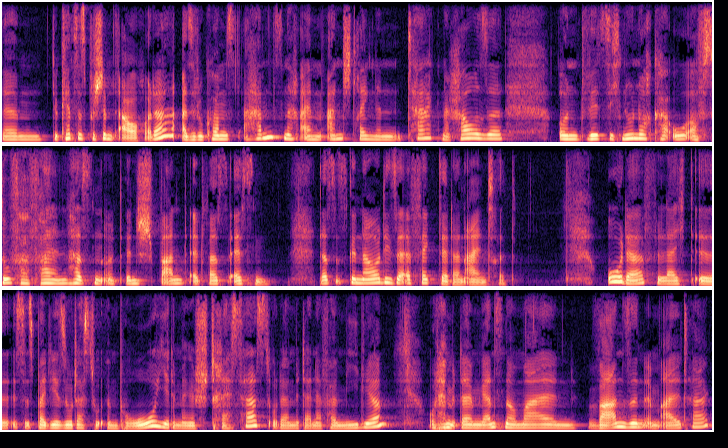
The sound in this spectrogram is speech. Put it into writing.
ähm, du kennst das bestimmt auch, oder? Also du kommst abends nach einem anstrengenden Tag nach Hause und willst dich nur noch KO aufs Sofa fallen lassen und entspannt etwas essen. Das ist genau dieser Effekt, der dann eintritt. Oder vielleicht äh, ist es bei dir so, dass du im Büro jede Menge Stress hast oder mit deiner Familie oder mit deinem ganz normalen Wahnsinn im Alltag.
